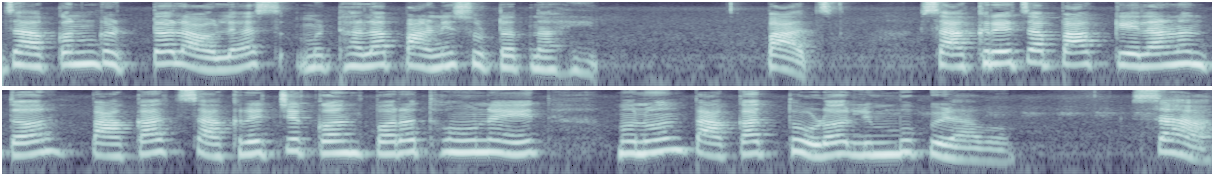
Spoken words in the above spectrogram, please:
झाकण घट्ट लावल्यास मिठाला पाणी सुटत नाही. पाच. साखरेचा पाक केल्यानंतर पाकात साखरेचे कण परत होऊ नयेत म्हणून पाकात थोडं लिंबू पिळावं. सहा.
